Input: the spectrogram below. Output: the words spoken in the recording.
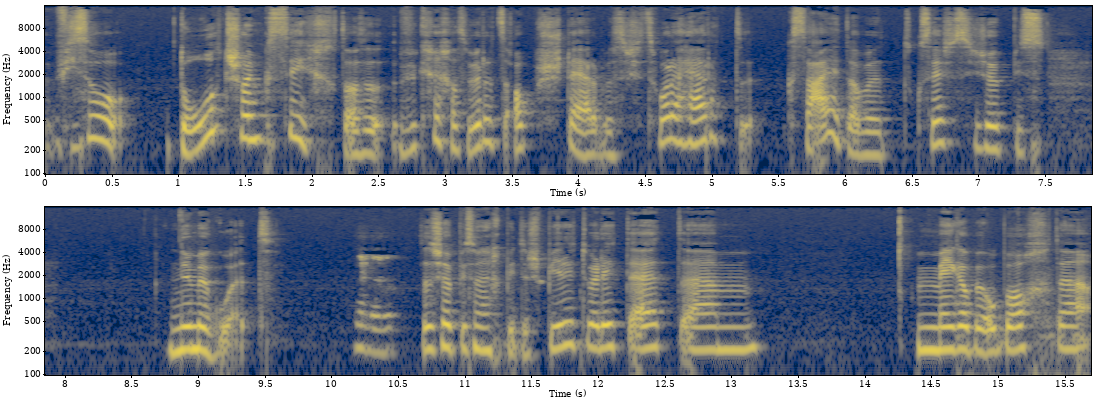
wie so tot schon im Gesicht. Also wirklich, als würde es absterben. Es ist jetzt wohl hart gesagt, aber du siehst, es ist etwas nicht mehr gut. Mhm. Das ist etwas, was ich bei der Spiritualität ähm, mega beobachte,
